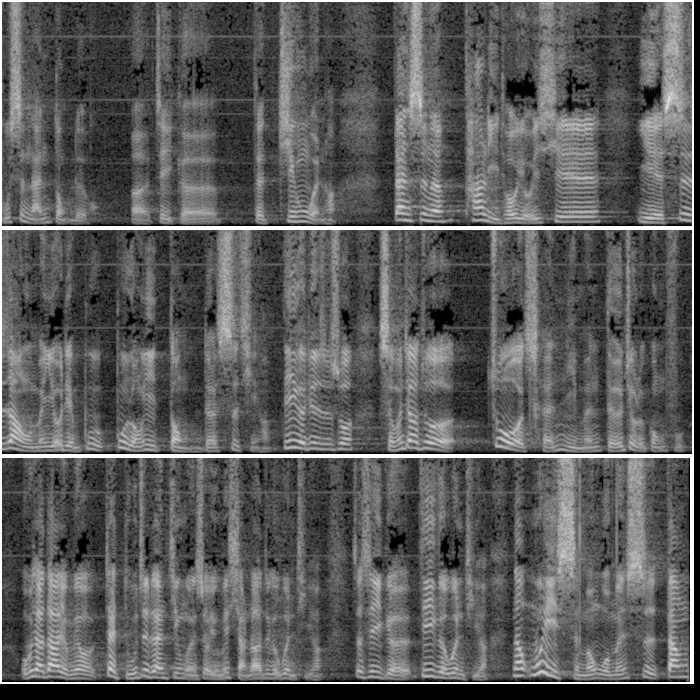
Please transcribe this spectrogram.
不是难懂的呃这个的经文哈，但是呢，它里头有一些也是让我们有点不不容易懂的事情哈。第一个就是说什么叫做做成你们得救的功夫。我不知道大家有没有在读这段经文的时候有没有想到这个问题哈？这是一个第一个问题哈。那为什么我们是当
